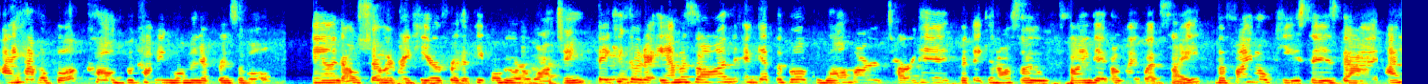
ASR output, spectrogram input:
I have a book called Becoming Woman of Principle and I'll show it right here for the people who are watching. They can go to Amazon and get the book, Walmart, Target, but they can also find it on my website. The final piece is that I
